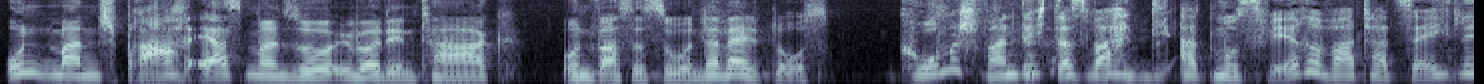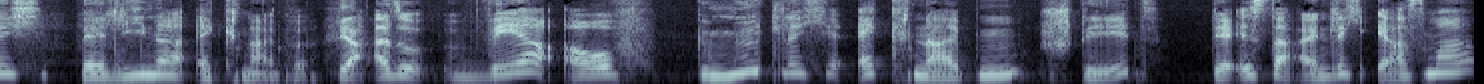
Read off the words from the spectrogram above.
und man sprach erstmal so über den Tag und was ist so in der Welt los. Komisch fand ich, das war die Atmosphäre war tatsächlich Berliner Eckkneipe. Ja. Also wer auf gemütliche Eckkneipen steht, der ist da eigentlich erstmal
